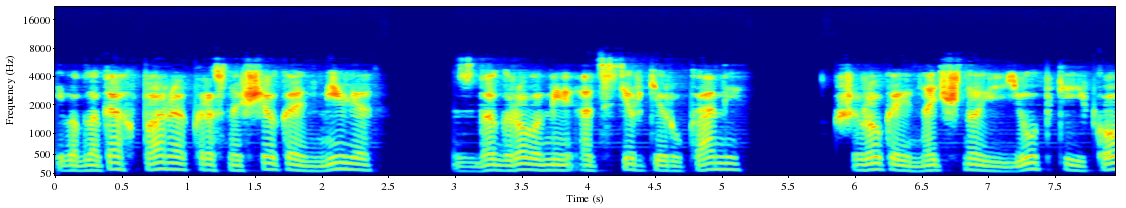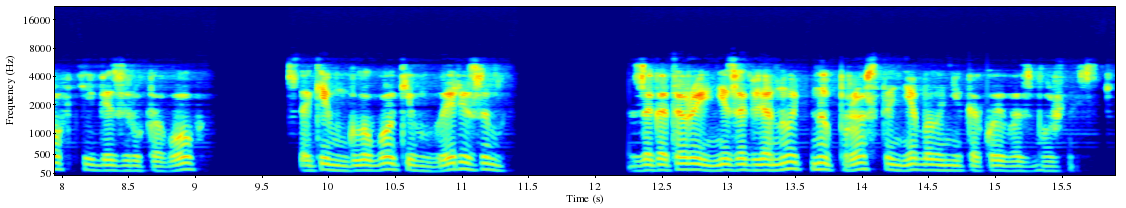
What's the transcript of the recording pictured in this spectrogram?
и в облаках пара краснощекая Миля с багровыми от стирки руками, в широкой ночной юбке и кофте без рукавов, с таким глубоким вырезом, за который не заглянуть, ну просто не было никакой возможности.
